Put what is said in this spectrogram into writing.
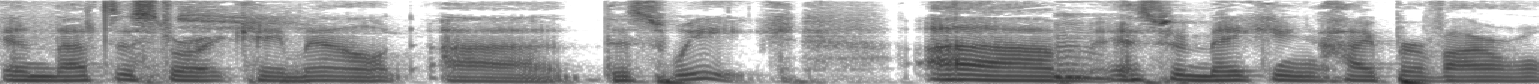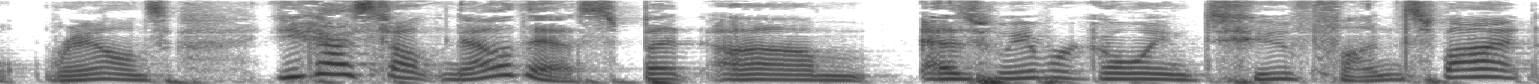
And that's a story that came out uh, this week. Um, It's been making hyperviral rounds. You guys don't know this, but um, as we were going to Fun Spot,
